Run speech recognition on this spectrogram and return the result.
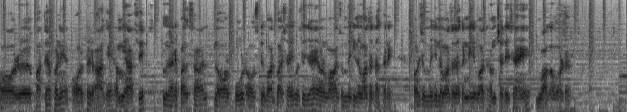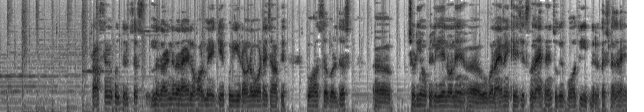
और फातह पढ़ें और फिर आगे हम यहाँ से मीनार पाकिस्तान, लाहौर फोर्ट और उसके बाद बादशाही मस्जिद जाएँ और वहाँ जुम्मे की नमाज़ अदा करें। और जुम्मे की नमाज़ अदा करने के बाद हम चले जाएँ वाघा बॉर्डर। रास्ते में कुछ दिलचस्प नज़ारे नज़र आए। लाहौर में ये कोई राउंड अबाउट है जहाँ पे बहुत ज़बरदस्त चिड़ियों के लिए इन्होंने वो बनाए हुए केजेस बनाए थे जो कि बहुत ही दिलकश लग रहे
